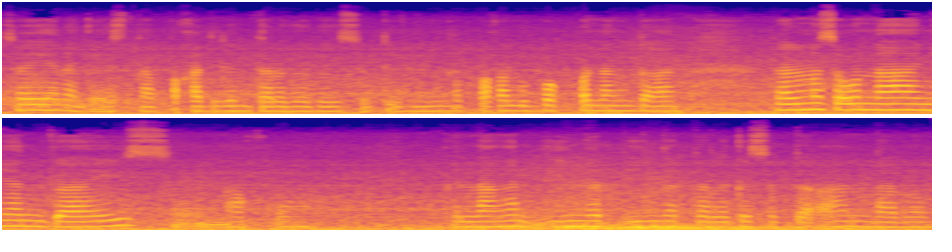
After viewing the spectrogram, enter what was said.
So, ayan na guys. Napakadilim talaga guys. So, tingnan, napakalubak pa ng daan. Lalo na sa unahan yan guys. Ayun ako kailangan ingat-ingat talaga sa daan lalo,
